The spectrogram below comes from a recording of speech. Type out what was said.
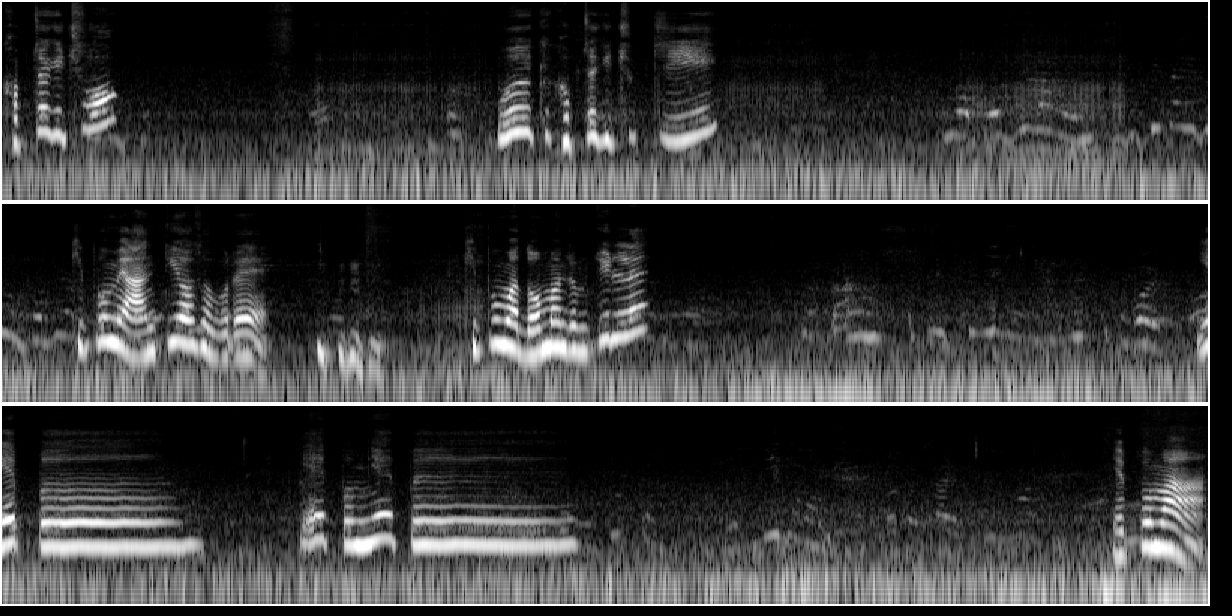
갑자기 추워? 왜 이렇게 갑자기 춥지? 기쁨이 안 뛰어서 그래 기쁨아 너만 좀 뛸래? 예쁨 예쁨 예쁨 예쁨아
